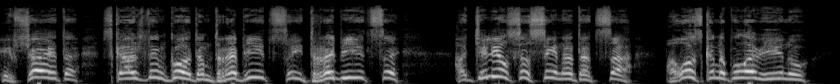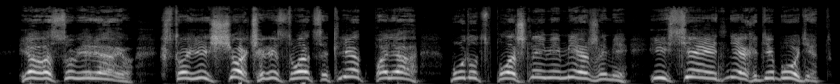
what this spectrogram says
И все это с каждым годом дробится и дробится. Отделился сын от отца, полоска наполовину. Я вас уверяю, что еще через двадцать лет поля будут сплошными межами, и сеять негде будет.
